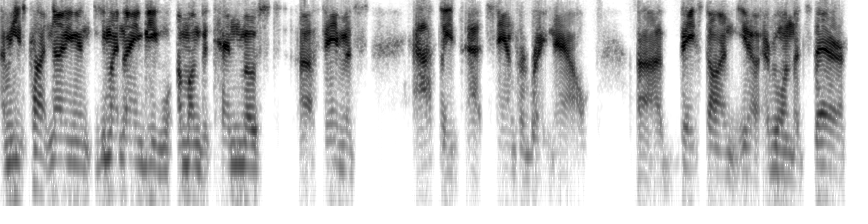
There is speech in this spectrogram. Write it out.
I mean, he's probably not even he might not even be among the ten most uh, famous athletes at Stanford right now, uh, based on you know everyone that's there,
